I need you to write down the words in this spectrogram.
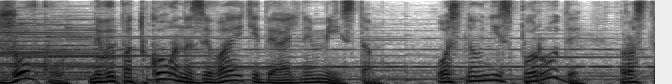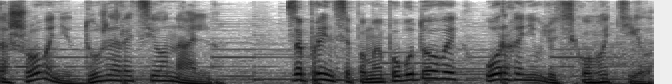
Жовкву не випадково називають ідеальним містом. Основні споруди розташовані дуже раціонально, за принципами побудови органів людського тіла.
